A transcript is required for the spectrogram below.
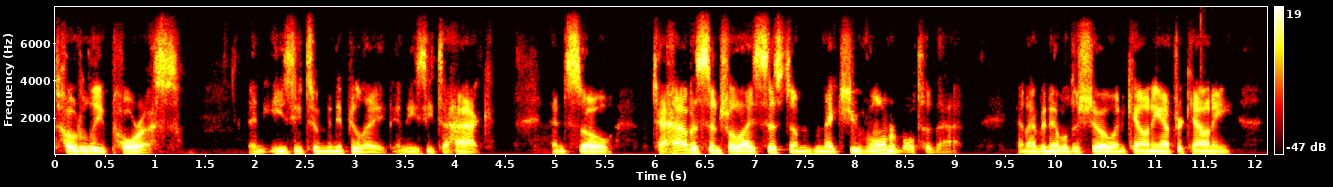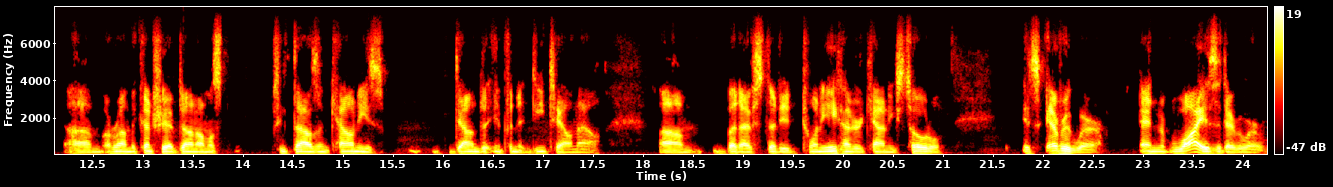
totally porous and easy to manipulate and easy to hack. And so to have a centralized system makes you vulnerable to that. And I've been able to show in county after county um, around the country, I've done almost 2,000 counties down to infinite detail now. Um, but I've studied 2,800 counties total. It's everywhere. And why is it everywhere?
